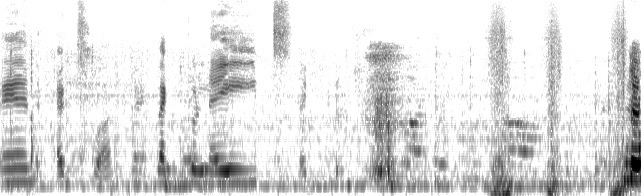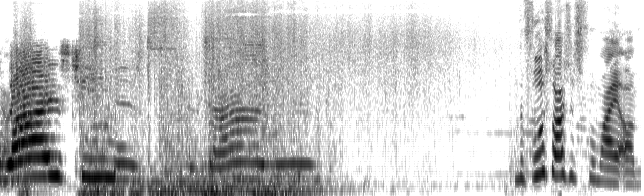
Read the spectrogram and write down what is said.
and extra, like grenades, like The wise team is dying. the full stars is for my um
